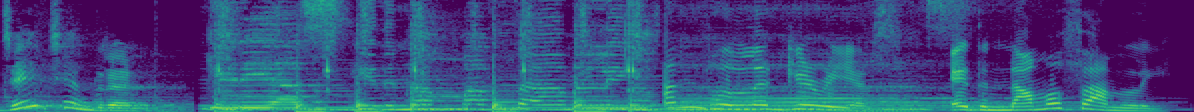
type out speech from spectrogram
ஜெயச்சந்திரன். Gurias, the Nama family. Family.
